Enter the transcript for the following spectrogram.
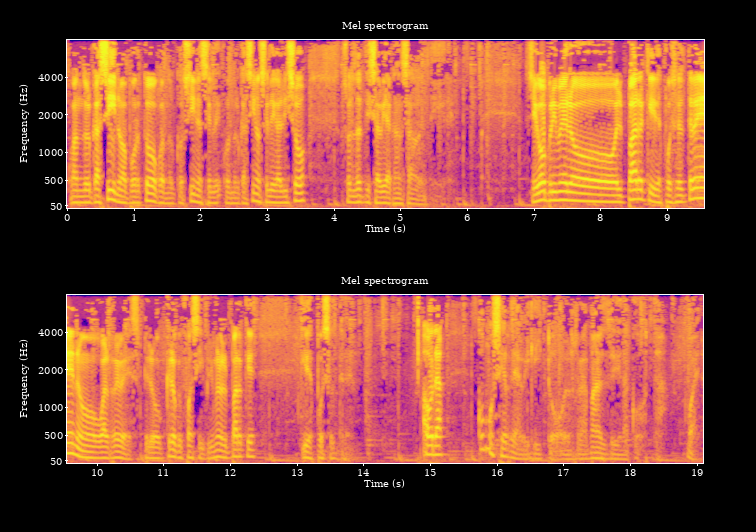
Cuando el casino aportó, cuando el, se cuando el casino se legalizó, Soldati se había cansado del Tigre. Llegó primero el parque y después el tren o, al revés, pero creo que fue así, primero el parque y después el tren. Ahora, ¿cómo se rehabilitó el ramal de la costa? Bueno,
